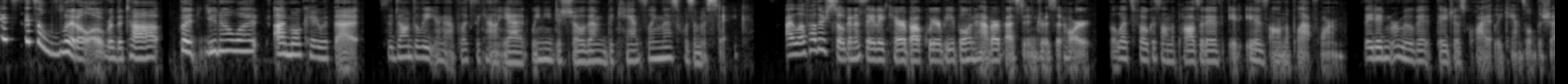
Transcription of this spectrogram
It's it's a little over the top, but you know what? I'm okay with that. So don't delete your Netflix account yet. We need to show them the canceling this was a mistake. I love how they're still going to say they care about queer people and have our best interests at heart. But let's focus on the positive. It is on the platform. They didn't remove it, they just quietly canceled the show.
